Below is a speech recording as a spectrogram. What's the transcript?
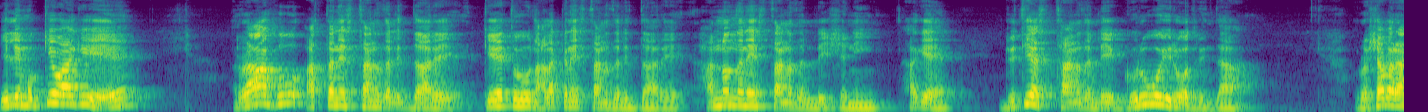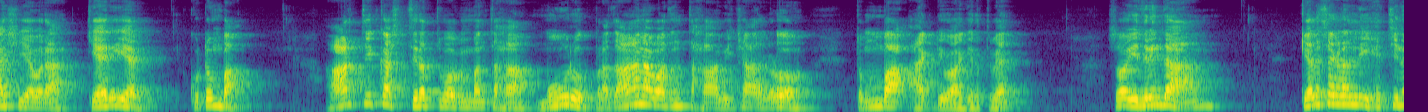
ಇಲ್ಲಿ ಮುಖ್ಯವಾಗಿ ರಾಹು ಹತ್ತನೇ ಸ್ಥಾನದಲ್ಲಿದ್ದಾರೆ, ಕೇತು ನಾಲ್ಕನೇ ಸ್ಥಾನದಲ್ಲಿದ್ದಾರೆ, ಹನ್ನೊಂದನೇ ಸ್ಥಾನದಲ್ಲಿ ಶನಿ. ಹಾಗೆ ದ್ವಿತೀಯ ಸ್ಥಾನದಲ್ಲಿ ಗುರುವು ಇರೋದರಿಂದ ವೃಷಭ ರಾಶಿಯವರ ಕೆರಿಯರ್, ಕುಟುಂಬ, ಆರ್ಥಿಕ ಸ್ಥಿರತ್ವವೆಂಬಂತಹ ಮೂರು ಪ್ರಧಾನವಾದಂತಹ ವಿಚಾರಗಳು ತುಂಬ ಆ್ಯಕ್ಟಿವ್ ಆಗಿರುತ್ತವೆ. ಸೊ, ಇದರಿಂದ ಕೆಲಸಗಳಲ್ಲಿ ಹೆಚ್ಚಿನ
